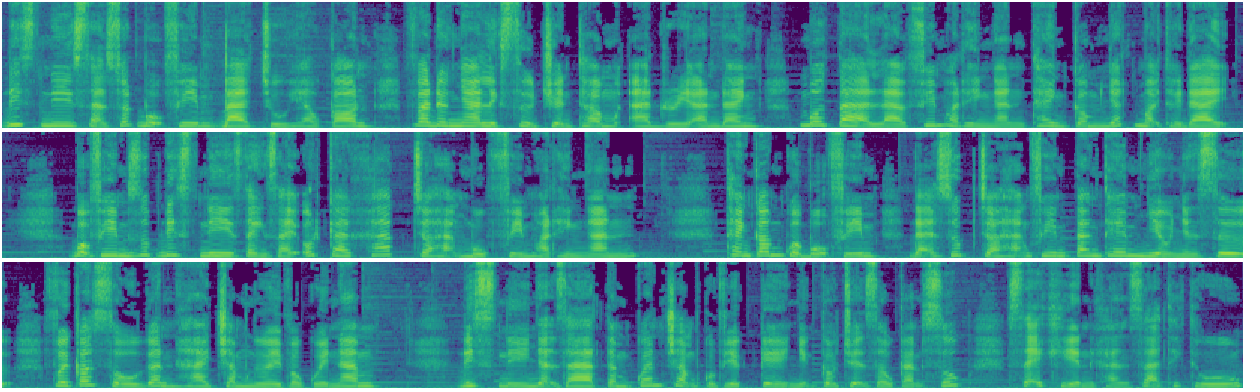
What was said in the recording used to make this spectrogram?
Disney sản xuất bộ phim Ba chú heo con và được nhà lịch sử truyền thông Adrian Danh mô tả là phim hoạt hình ngắn thành công nhất mọi thời đại. Bộ phim giúp Disney giành giải Oscar khác cho hạng mục phim hoạt hình ngắn. Thành công của bộ phim đã giúp cho hãng phim tăng thêm nhiều nhân sự với con số gần 200 người vào cuối năm. Disney nhận ra tầm quan trọng của việc kể những câu chuyện giàu cảm xúc sẽ khiến khán giả thích thú.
